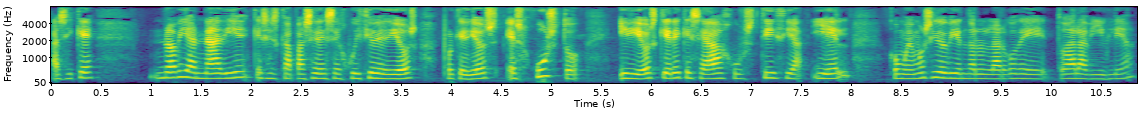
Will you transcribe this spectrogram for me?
Así que no había nadie que se escapase de ese juicio de Dios, porque Dios es justo y Dios quiere que se haga justicia y Él, como hemos ido viendo a lo largo de toda la Biblia,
